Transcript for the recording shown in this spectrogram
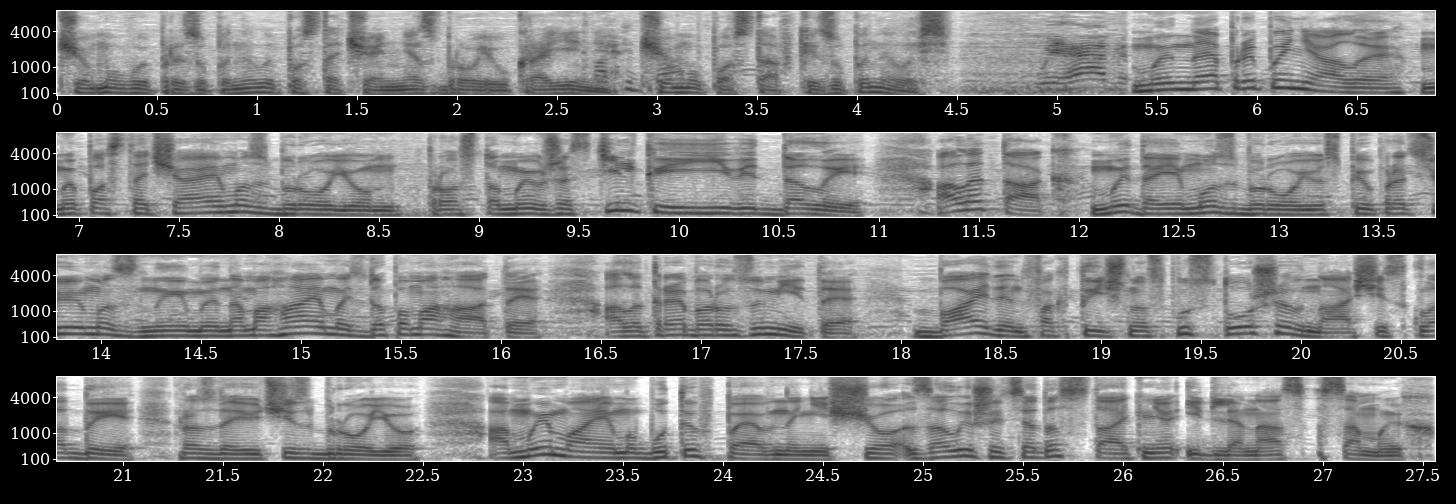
Чому ви призупинили постачання зброї Україні? Чому поставки зупинились? Ми не припиняли. Ми постачаємо зброю. Просто ми вже стільки її віддали. Але так, ми даємо зброю, співпрацюємо з ними, намагаємось допомагати. Але треба розуміти, Байден фактично спустошив наші склади, роздаючи зброю. А ми маємо бути впевнені, що залишиться достатньо і для нас самих.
